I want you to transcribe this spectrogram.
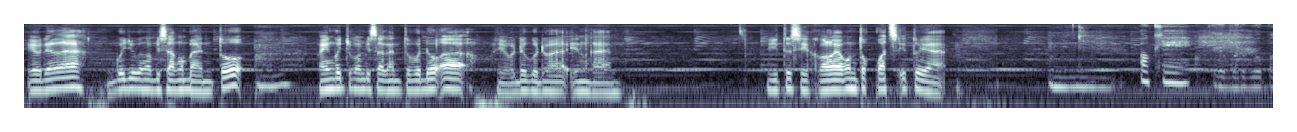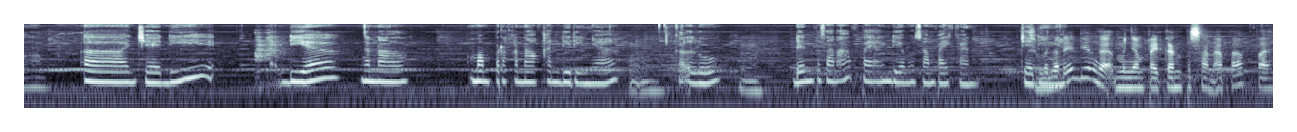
ya udahlah gue juga nggak bisa ngebantu Hmm. paling gue cuma bisa ganti berdoa ya udah gue doain kan gitu sih kalau yang untuk quotes itu ya Hmm. Oke. Baru gue paham. Eh, jadi dia kenal memperkenalkan dirinya ke lu Hmm. dan pesan apa yang dia mau sampaikan. Jadinya. sebenarnya dia nggak menyampaikan pesan apa-apa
